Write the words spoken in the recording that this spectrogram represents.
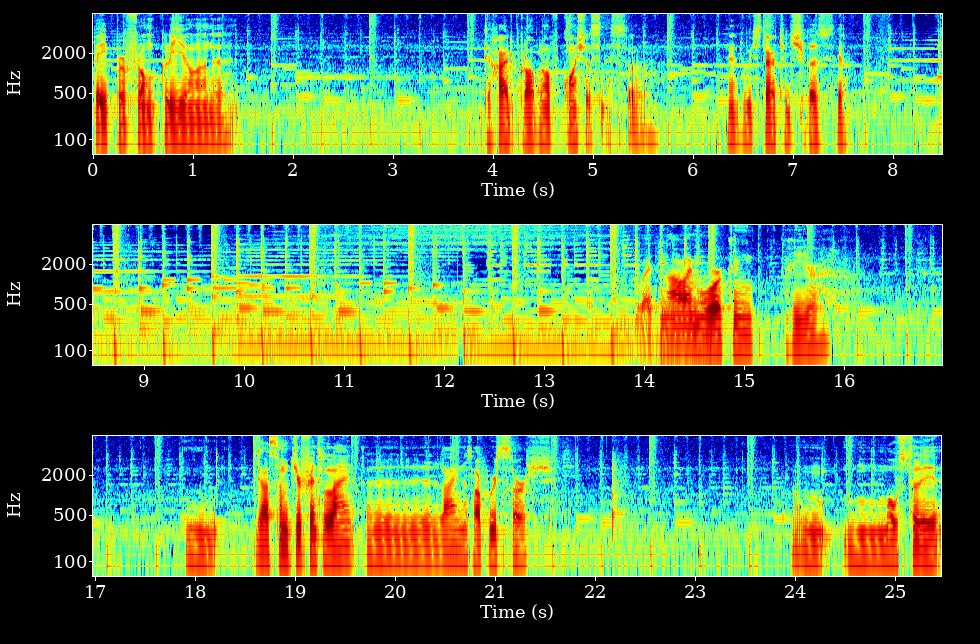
paper from Klee on the, the hard problem of consciousness. So, and we started to discuss, yeah. Right now I'm working here. There are some different line, lines of research. Um, mostly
